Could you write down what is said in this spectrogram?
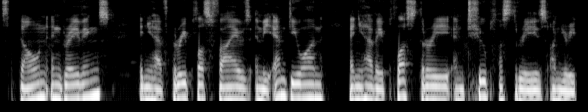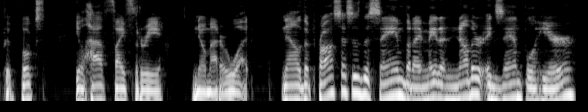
stone engravings, and you have 3 5s in the empty one, and you have a plus 3 and 2 3s on your equipped books. You'll have 5-3 no matter what. Now, the process is the same, but I made another example here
